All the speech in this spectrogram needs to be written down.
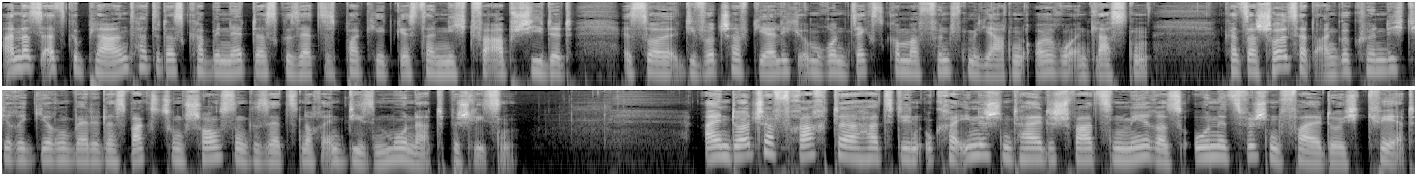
Anders als geplant hatte das Kabinett das Gesetzespaket gestern nicht verabschiedet. Es soll die Wirtschaft jährlich um rund 6,5 Milliarden Euro entlasten. Kanzler Scholz hat angekündigt, die Regierung werde das Wachstumschancengesetz noch in diesem Monat beschließen. Ein deutscher Frachter hat den ukrainischen Teil des Schwarzen Meeres ohne Zwischenfall durchquert.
